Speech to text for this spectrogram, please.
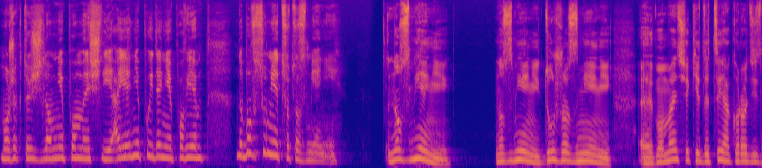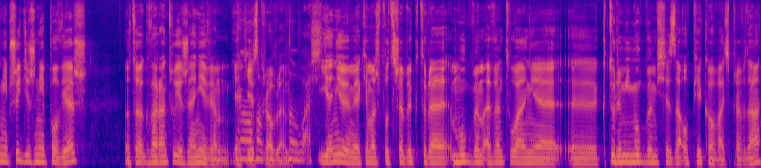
może ktoś źle o mnie pomyśli, a ja nie pójdę, nie powiem, no bo w sumie co to zmieni? No zmieni. No zmieni, dużo zmieni. E, W momencie, kiedy ty jako rodzic nie przyjdziesz, nie powiesz, no to gwarantuję, że ja nie wiem, jaki No, jest problem. no właśnie. Ja nie wiem, jakie masz potrzeby, które mógłbym ewentualnie, y, którymi mógłbym się zaopiekować, prawda?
